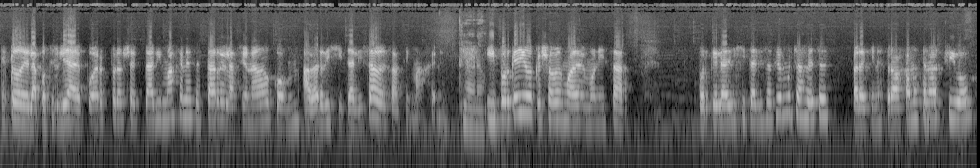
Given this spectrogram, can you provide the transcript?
esto de la posibilidad de poder proyectar imágenes está relacionado con haber digitalizado esas imágenes. Claro. ¿Y por qué digo que yo vengo a demonizar? Porque la digitalización muchas veces, para quienes trabajamos en archivo,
